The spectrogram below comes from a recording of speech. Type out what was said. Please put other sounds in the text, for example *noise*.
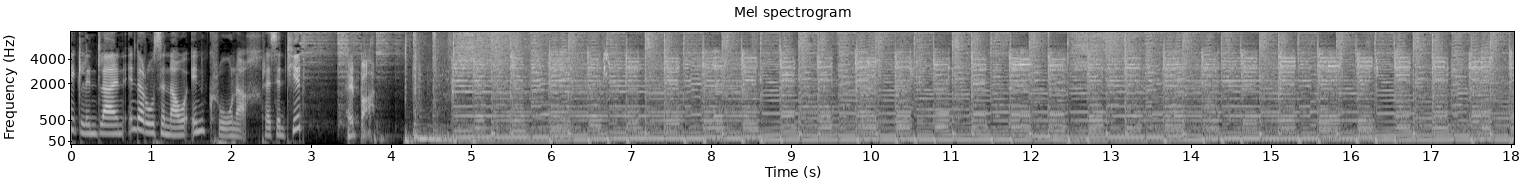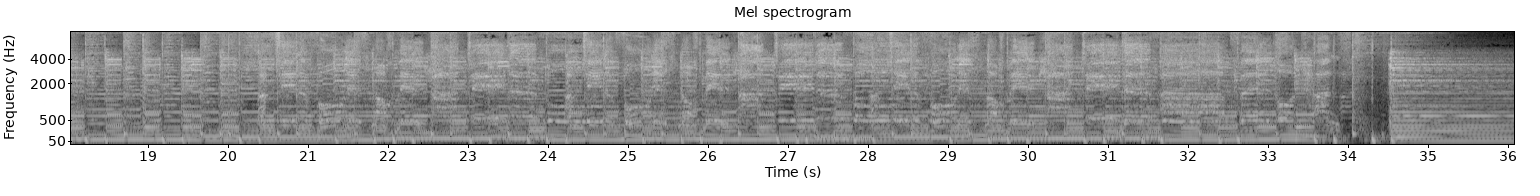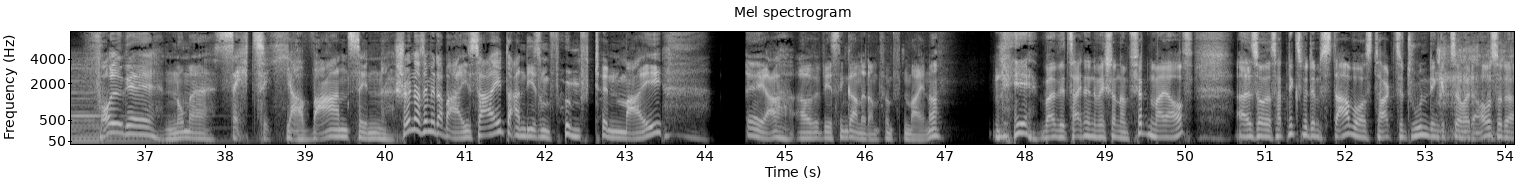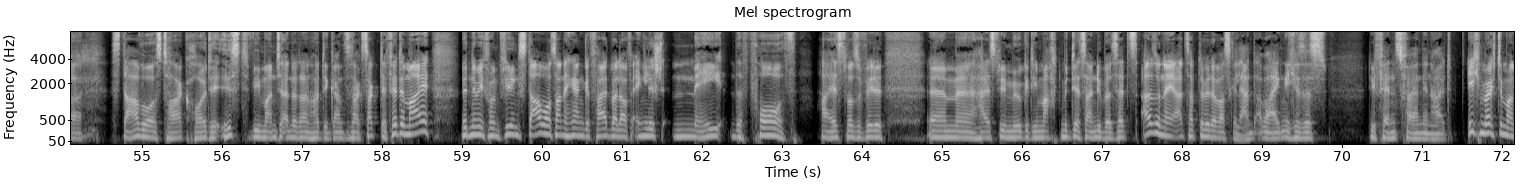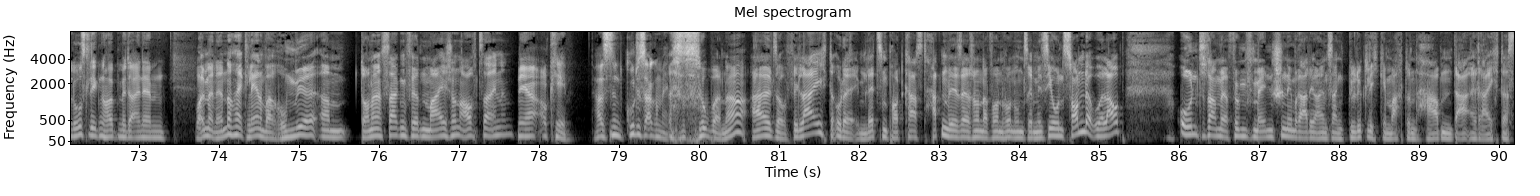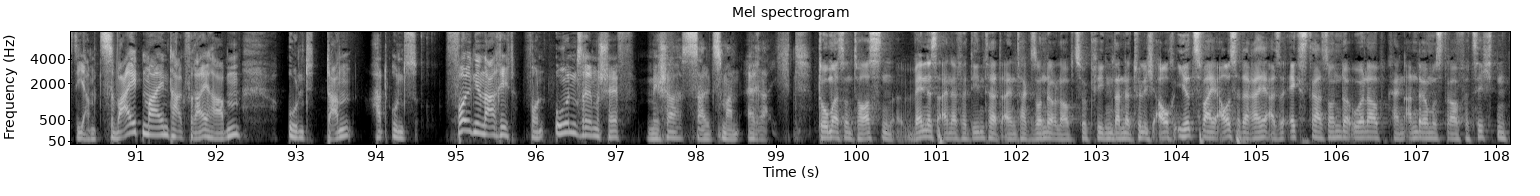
Optik Lindlein in der Rosenau in Kronach. Präsentiert Heppa. Folge Nummer 60. Ja, Wahnsinn. Schön, dass ihr mit dabei seid an diesem 5. Mai. Äh, Ja, aber wir sind gar nicht am 5. Mai, ne? Nee, weil wir zeichnen nämlich schon am 4. Mai auf. Also es hat nichts mit dem Star Wars Tag zu tun, den gibt's ja heute aus oder Star Wars Tag heute ist, wie manche einer dann heute den ganzen Tag sagt. Der 4. Mai wird nämlich von vielen Star Wars Anhängern gefeiert, weil er auf Englisch May the 4th heißt, was so viel ähm, äh, heißt wie möge die Macht mit dir sein übersetzt. Also naja, jetzt habt ihr wieder was gelernt, aber eigentlich ist es, die Fans feiern den halt. Ich möchte mal loslegen heute mit einem, Wollen wir denn noch erklären, warum wir am Donnerstag, den 4. Mai schon aufzeichnen? ja okay, das ist ein gutes Argument. Das *laughs* ist super, ne? Also, vielleicht, oder im letzten Podcast hatten wir es ja schon davon, von unserer Mission Sonderurlaub. Und da haben wir fünf Menschen im Radio 1 dann glücklich gemacht und haben da erreicht, dass die am 2. Mai einen Tag frei haben. Und dann hat uns folgende Nachricht von unserem Chef Mischa Salzmann erreicht. Thomas und Thorsten, wenn es einer verdient hat, einen Tag Sonderurlaub zu kriegen, dann natürlich auch ihr zwei außer der Reihe, also extra Sonderurlaub. Kein anderer muss darauf verzichten.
